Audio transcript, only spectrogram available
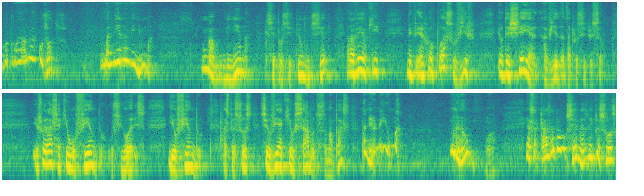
A luta maior não é com os outros. De maneira nenhuma. Uma menina que se prostituiu muito cedo, ela veio aqui, me perguntou, eu posso vir? Eu deixei a, a vida da prostituição. E o senhor acha que eu ofendo os senhores e ofendo as pessoas se eu vier aqui aos sábados tomar paz? Maneira nenhuma. Não. Essa casa é para você mesmo, e pessoas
